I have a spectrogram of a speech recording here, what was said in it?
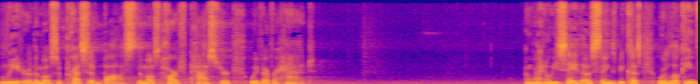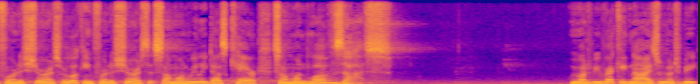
leader, the most oppressive boss, the most harsh pastor we've ever had. And why do we say those things? Because we're looking for an assurance. We're looking for an assurance that someone really does care, someone loves us. We want to be recognized. We want to be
